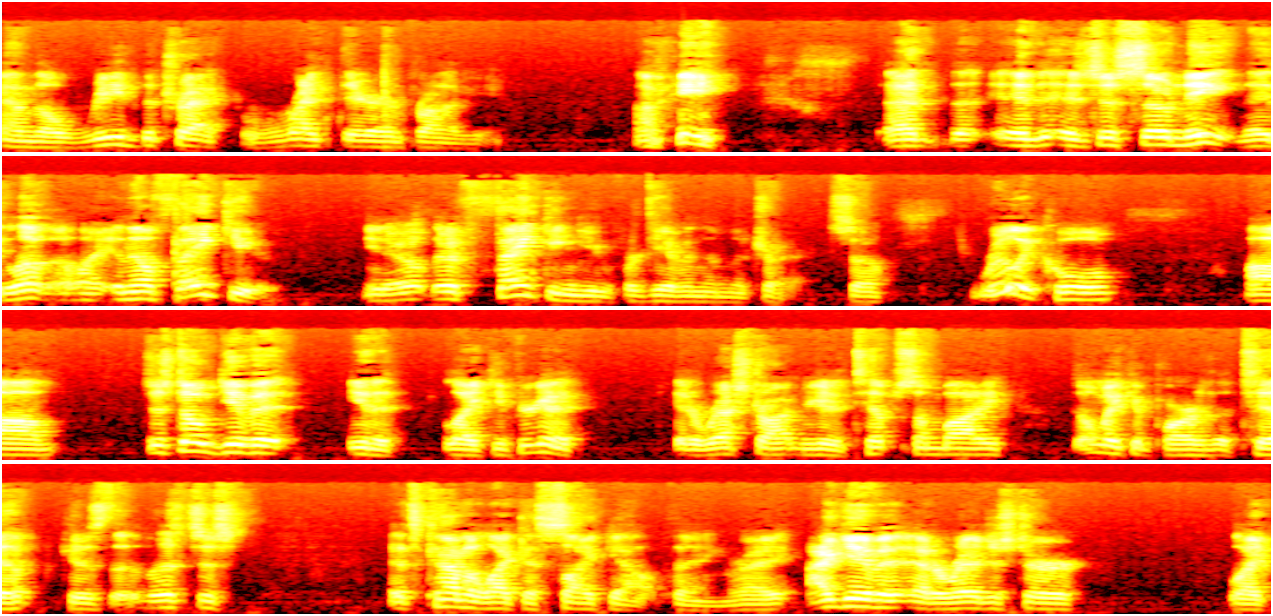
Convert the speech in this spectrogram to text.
and they'll read the tract right there in front of you. I mean and it's just so neat. They love it, and they'll thank you. You know, they're thanking you for giving them the tract. So really cool. Um, just don't give it in a like if you're gonna at a restaurant and you're gonna tip somebody, don't make it part of the tip because let's just it's kind of like a psych out thing, right? I give it at a register, like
